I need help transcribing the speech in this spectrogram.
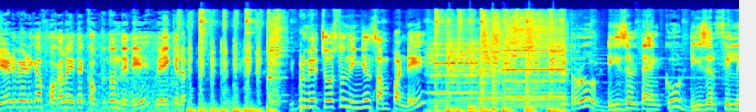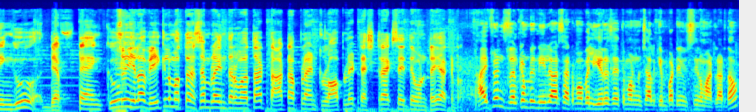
వేడి వేడిగా పొగలైతే కక్కుతుంది ఇది వెహికల్ ఇప్పుడు మీరు చూస్తుంది engine sump filter diesel tank diesel filling DEF tank. So ఇలా వెహికల్ మొత్తం అసెంబ్ల్ అయిన తర్వాత టాటా ప్లాంట్ లోపలే టెస్ట్ ట్రాక్స్ అయితే ఉంటాయి అక్కడ. హాయ్ ఫ్రెండ్స్ వెల్కమ్ టు నీలార్స్ ఆటోమొబైల్. ఈ రోజు అయితే మనం చాలా ఇంపార్టెంట్ విషయం మాట్లాడదాం.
